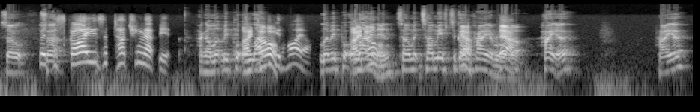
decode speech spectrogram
So, But so the sky isn't touching that bit. hang on, let me put a I line. know. A bit higher. Let me put a I line know. in. Tell me, tell me if to go Yeah, higher or yeah. not. Higher, higher.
